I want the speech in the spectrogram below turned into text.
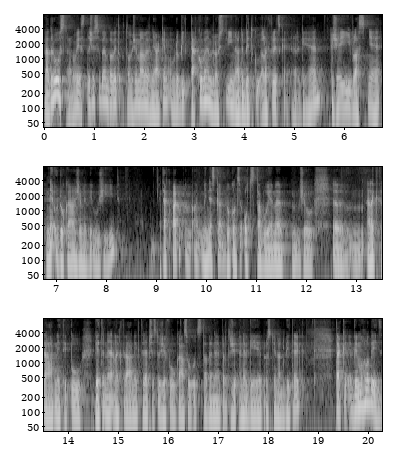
Na druhou stranu, jestliže se budeme bavit o tom, že máme v nějakém období takové množství nadbytku elektrické energie, že ji vlastně nedokážeme využít, tak pak my dneska dokonce odstavujeme že jo, eh, elektrárny typu větrné elektrárny, které přestože fouká, jsou odstavené, protože energie je prostě nadbytek tak by mohlo, být,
